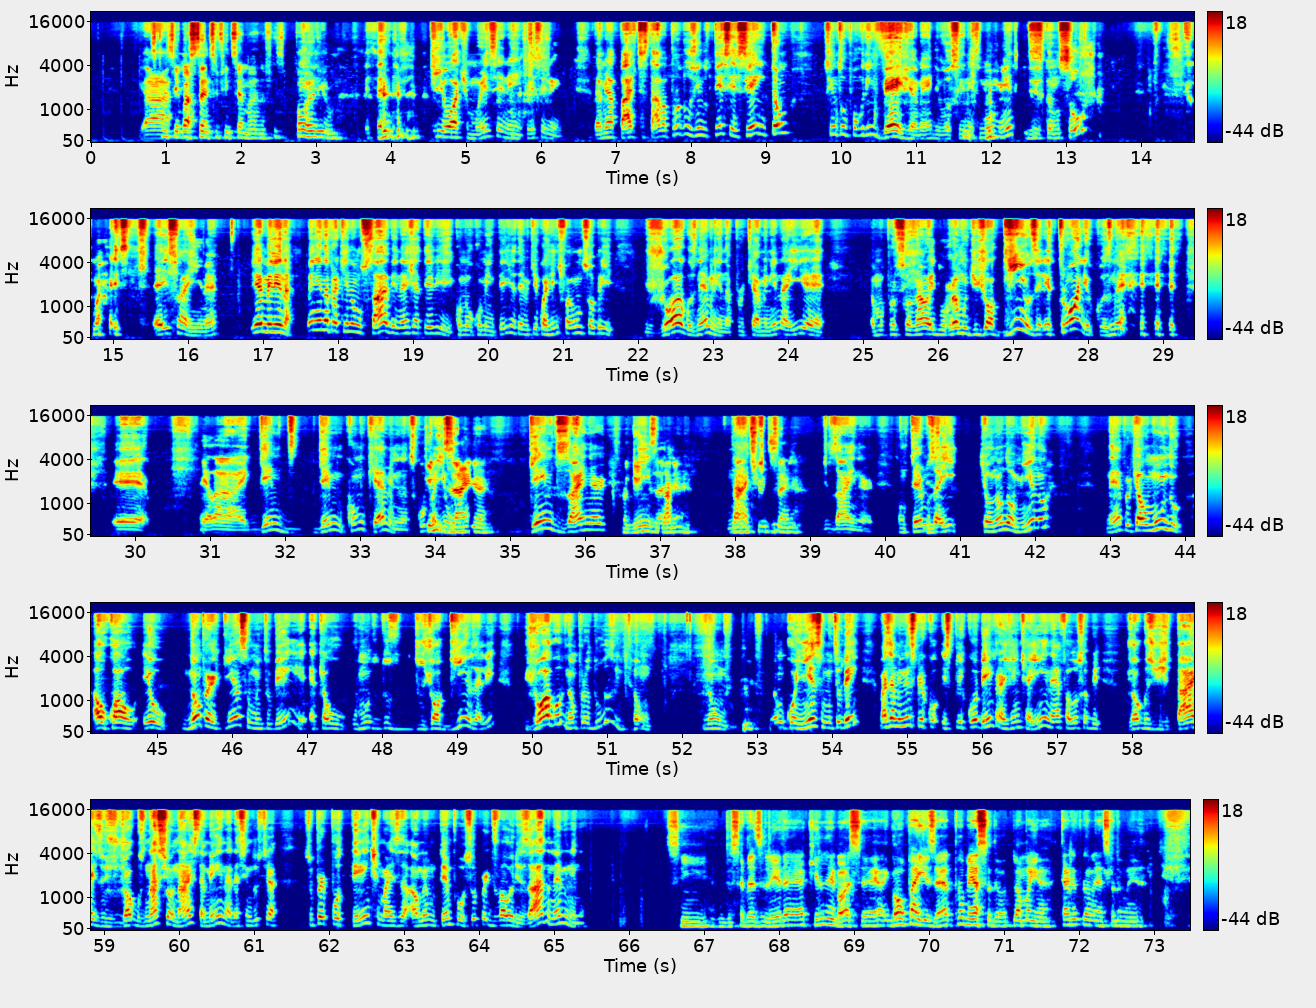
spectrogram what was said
Ah, Descansei bastante esse fim de semana, fiz porra nenhuma. que ótimo, excelente, excelente. Da minha parte, estava produzindo TCC, então sinto um pouco de inveja né, de você nesse momento, que descansou. Mas é isso aí, né? E aí, Melina? Melina, para quem não sabe, né, já teve, como eu comentei, já teve aqui com a gente falando sobre jogos, né, menina? Porque a menina aí é, é uma profissional aí do ramo de joguinhos eletrônicos, né? é, ela é game game, como que é, menina? Desculpa game aí. Designer. Game designer. O game designer. Narrative designer. Designer. São termos aí que eu não domino, né? Porque é um mundo ao qual eu não pertenço muito bem, é que é o, o mundo dos, dos, joguinhos ali. Jogo, não produzo, então não, não conheço muito bem, mas a menina explicou, explicou bem para a gente aí, né? Falou sobre jogos digitais, os jogos nacionais também, né? Dessa indústria super potente, mas ao mesmo tempo super desvalorizado, né, menina? Sim, a indústria brasileira é aquele negócio, é igual o país, é a promessa do, do amanhã, eterna promessa do amanhã.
